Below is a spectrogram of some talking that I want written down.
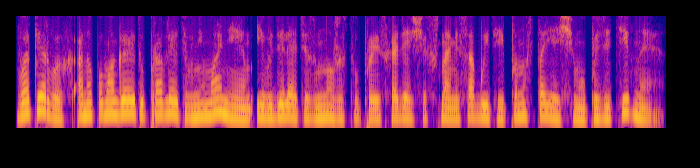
Во-первых, оно помогает управлять вниманием и выделять из множества происходящих с нами событий по-настоящему позитивное,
